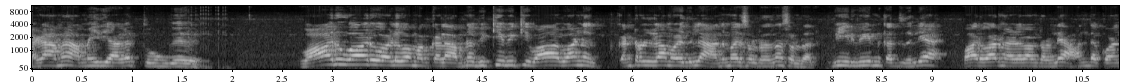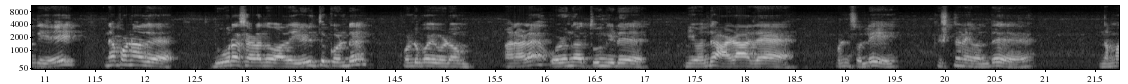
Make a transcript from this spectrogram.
அழாமல் அமைதியாக தூங்கு. வாரு வாரு அழுவ மக்களா அப்படின்னா விக்கி விக்கி வா வான்னு கண்ட்ரோல் இல்லாமல் அழுது இல்லையா? அந்த மாதிரி சொல்கிறது தான் சொல்கிறார் வீர் வீர்னு கத்துது இல்லையா? வாரு வாருன்னு அழுவான்றோம் இல்லையா? அந்த குழந்தையை என்ன பண்ணாது? தூர செலதோ அதை இழுத்து கொண்டு கொண்டு போய் விடும். அதனால் ஒழுங்காக தூங்கிடு. நீ வந்து அழாத. அப்படின்னு சொல்லி கிருஷ்ணனை வந்து நம்ம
